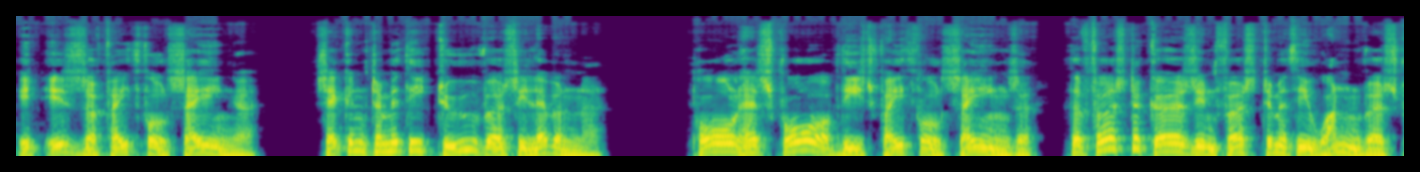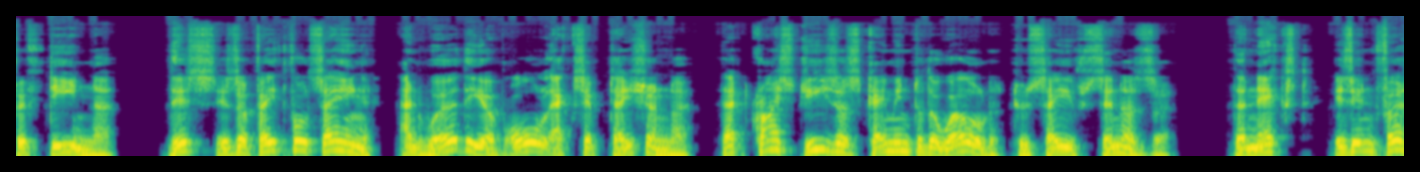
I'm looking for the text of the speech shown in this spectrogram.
It is a faithful saying. 2 Timothy 2 verse 11. Paul has four of these faithful sayings. The first occurs in 1 Timothy 1 verse 15. This is a faithful saying and worthy of all acceptation that Christ Jesus came into the world to save sinners. The next is in 1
